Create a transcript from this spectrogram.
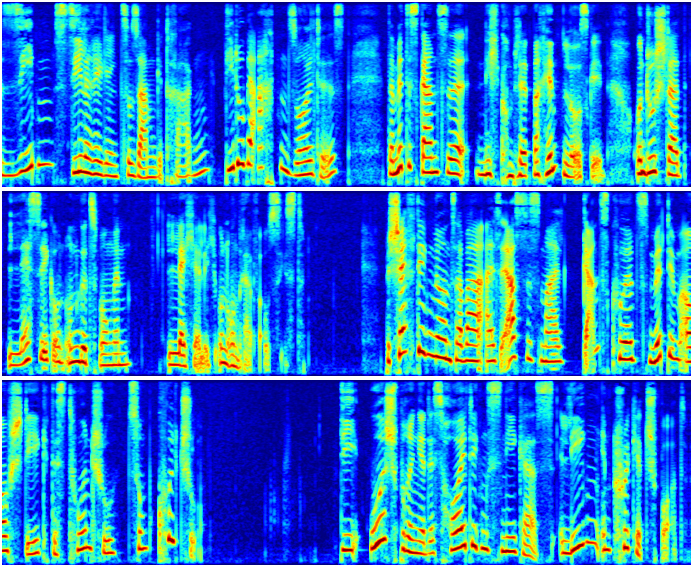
sieben Stilregeln zusammengetragen, die du beachten solltest, damit das Ganze nicht komplett nach hinten losgeht und du statt lässig und ungezwungen lächerlich und unreif aussiehst. Beschäftigen wir uns aber als erstes mal ganz kurz mit dem Aufstieg des Turnschuh zum Kultschuh. Die Ursprünge des heutigen Sneakers liegen im Cricketsport.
